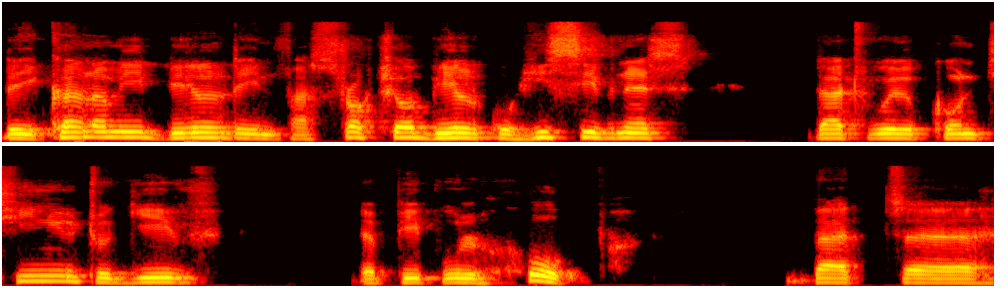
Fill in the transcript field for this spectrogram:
the economy, build the infrastructure, build cohesiveness that will continue to give the people hope, that uh,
